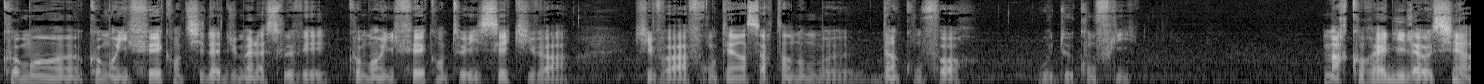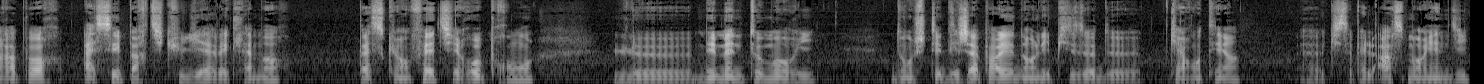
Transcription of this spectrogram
comment, comment il fait quand il a du mal à se lever, comment il fait quand il sait qu'il va, va affronter un certain nombre d'inconforts ou de conflits. Marc Aurèle, il a aussi un rapport assez particulier avec la mort parce qu'en fait, il reprend le memento mori dont je t'ai déjà parlé dans l'épisode 41 euh, qui s'appelle Ars Moriendi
